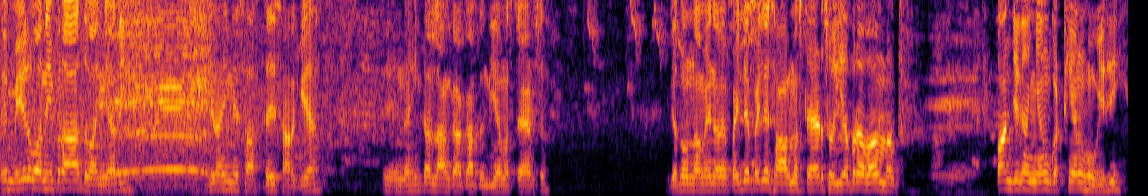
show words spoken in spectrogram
ਤੇ ਮਿਹਰਬਾਨੀ ਭਰਾ ਦਵਾਈਆਂ ਦੀ। ਜਿਹੜਾ ਇੰਨੇ ਸਸਤੇ ਸਰ ਗਿਆ, ਤੇ ਨਹੀਂ ਤਾਂ ਲਾਂਗਾ ਕਰ ਦਿੰਦੀਆਂ ਮਸਟੈਟਸ। ਜਦੋਂ ਨਵੇਂ ਨਵੇਂ, ਪਹਿਲੇ ਪਹਿਲੇ ਸਾਲ ਮਸਟੈਟਸ ਹੋਈ ਆ ਭਰਾਵਾ, ਮ- ਪੰਜ ਗਾਈਆਂ ਨੂੰ ਇਕੱਠੀਆਂ ਨੂੰ ਹੋ ਗਈ ਸੀ।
